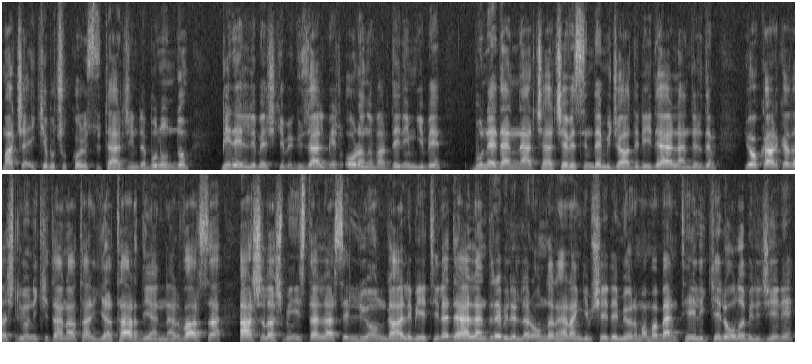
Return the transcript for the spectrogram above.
maça 2.5 gol üstü tercihinde bulundum. 1.55 gibi güzel bir oranı var. Dediğim gibi bu nedenler çerçevesinde mücadeleyi değerlendirdim. Yok arkadaş Lyon 2 tane atar yatar diyenler varsa karşılaşmayı isterlerse Lyon galibiyetiyle değerlendirebilirler. Onlara herhangi bir şey demiyorum ama ben tehlikeli olabileceğini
